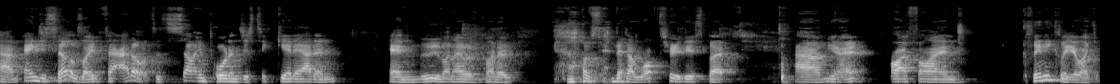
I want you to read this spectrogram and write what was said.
um, and yourselves, like for adults, it's so important just to get out and and move. I know we've kind of I've said that a lot through this, but um, you know, I find clinically like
